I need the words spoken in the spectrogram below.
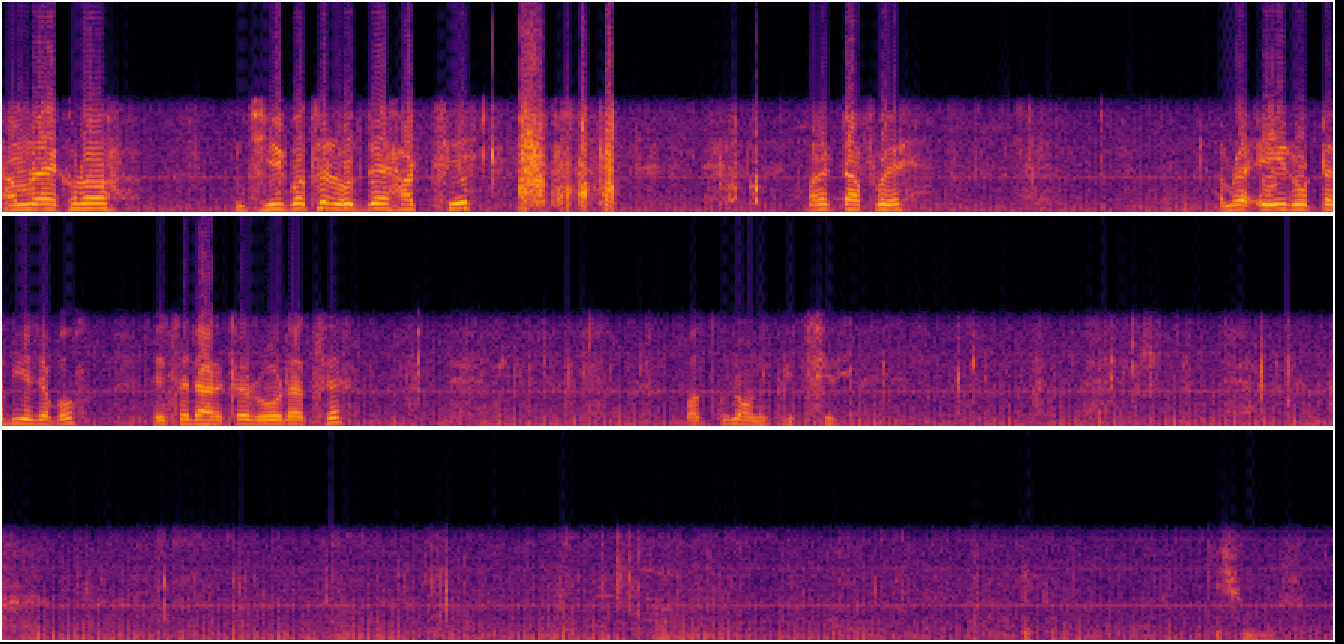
আমরা এখনও ঝিরিপথের রোদ্রে হাঁটছি। অনেক টাফ হয়ে আমরা এই রোডটা দিয়ে যাব। এই সাইডে আরেকটা রোড আছে। পথগুলো অনেক পিচ্ছিল। দেখুন, কি সুন্দর।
